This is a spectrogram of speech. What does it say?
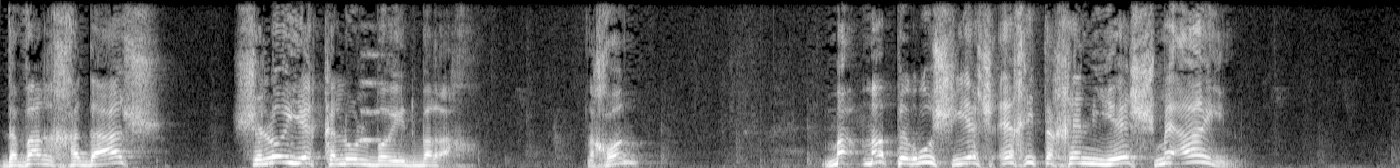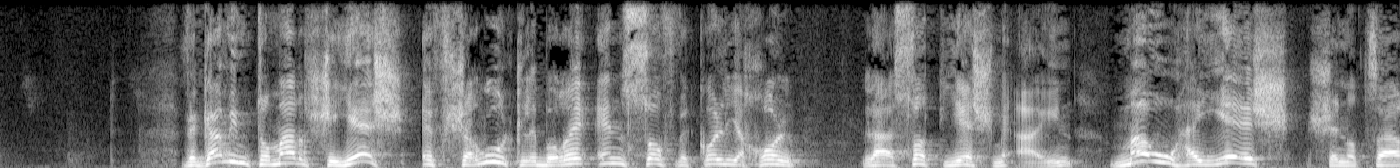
דבר חדש שלא יהיה כלול בו יתברך. נכון? מה, מה פירוש יש, איך ייתכן יש מאין? וגם אם תאמר שיש אפשרות לבורא אין סוף וכל יכול לעשות יש מאין, מהו היש שנוצר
